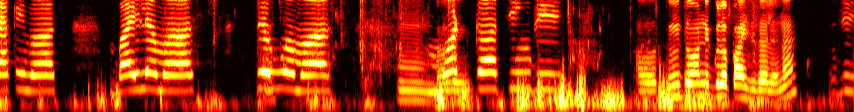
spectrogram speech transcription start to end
টাকি মাছ বাইলা মাছ চেউয়া মাছ মটকা চিংড়ি। ও তুমি তো অনেকগুলো পাইছো তাহলে না? জি।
